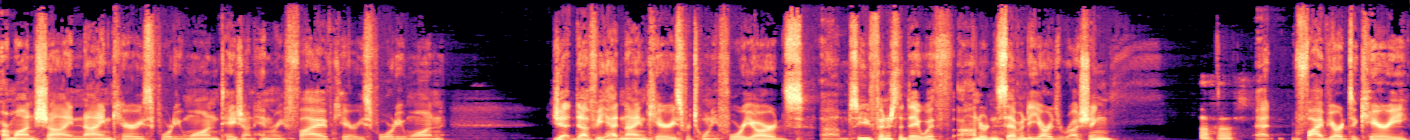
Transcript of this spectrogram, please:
Armand Shyne, nine carries, 41. Ta'Zhawn Henry, five carries, 41. Jet Duffy had nine carries for 24 yards. Um, so you finished the day with 170 yards rushing at five yards a carry.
